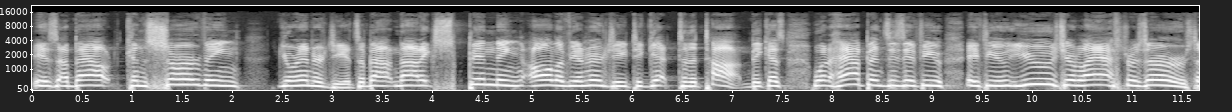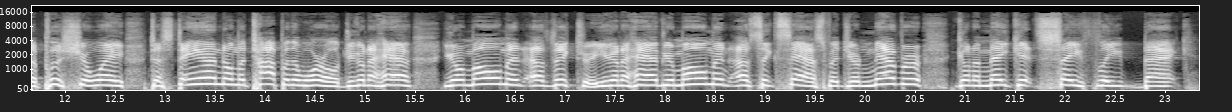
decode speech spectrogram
is about conserving your energy. It's about not expending all of your energy to get to the top because what happens is if you if you use your last reserves to push your way to stand on the top of the world, you're going to have your moment of victory. You're going to have your moment of success, but you're never going to make it safely back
